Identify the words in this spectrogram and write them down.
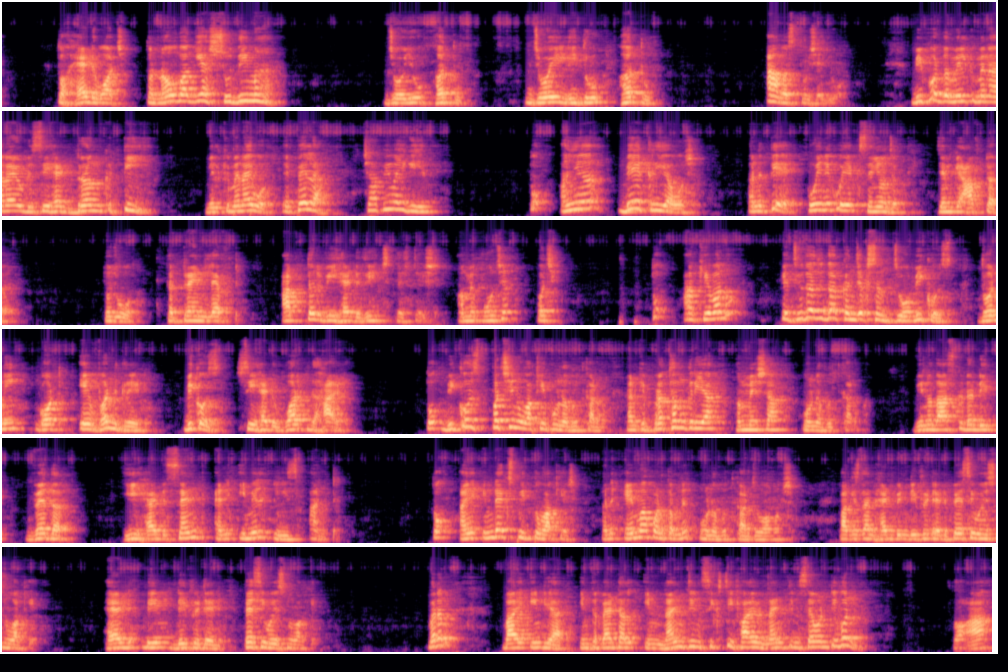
તો હેડ વોચ તો નવ વાગ્યા સુધીમાં જોયું હતું. જોઈ લીધું હતું. આ વસ્તુ છે જુઓ. Before the milkman arrived she had drunk tea milkman આવ્યો. એ પહેલા ચા પીવાઈ ગઈ હતી. તો અહીંયા બે ક્રિયાઓ છે. અને તે કોઈને કોઈ એક સંયોજકથી જેમ કે આફ્ટર તો જુઓ. The train left after we had reach the station અમે પહોંચ્યા, પછી. તો આ કહેવાનું કે જુદા જુદા કન્જક્શન જો because Dhoni got A one grade because she had work hard તો બીકોઝ પછીનું વાક્ય પૂર્ણ ભૂતકાળમાં કારણ કે પ્રથમ ક્રિયા હંમેશા પૂર્ણ ભૂતકાળમાં Vinod asked Deep whether he had sent an email to his aunt તો અહીં ઇન્ડેક્સ સ્પીચનું વાક્ય છે, અને એમાં પણ તમને પૂર્ણ ભૂતકાળ જોવા મળશે. પાકિસ્તાન હેડ બીન ડિફીટેડ પેસી વોઇસનું વાક્ય. હેડ બીન ડિફીટેડ પેસી વોઇસનું વાક્ય બરાબર by India in the battle in nineteen sixty five nineteen seventy one તો આ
